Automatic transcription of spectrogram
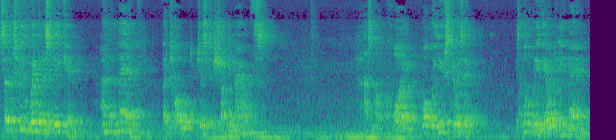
So the two women are speaking, and the men are told just to shut your mouths. That's not quite what we're used to, is it? It's normally the elderly men,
